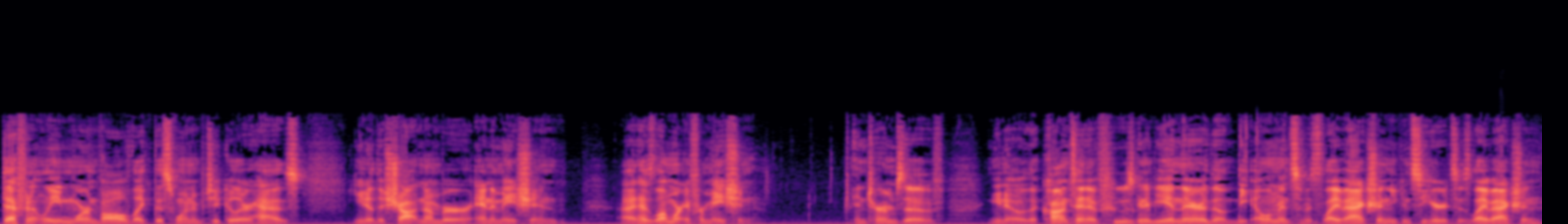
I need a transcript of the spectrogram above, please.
definitely more involved. Like this one in particular has, you know, the shot number, animation. Uh, it has a lot more information in terms of, you know, the content of who's going to be in there, the the elements of its live action. You can see here it says live action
